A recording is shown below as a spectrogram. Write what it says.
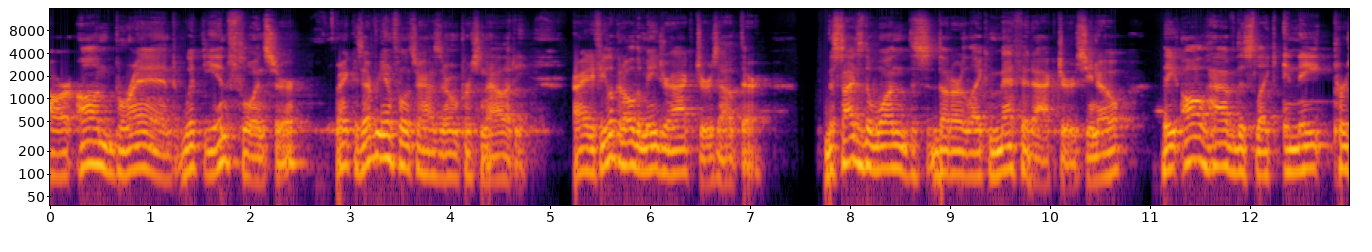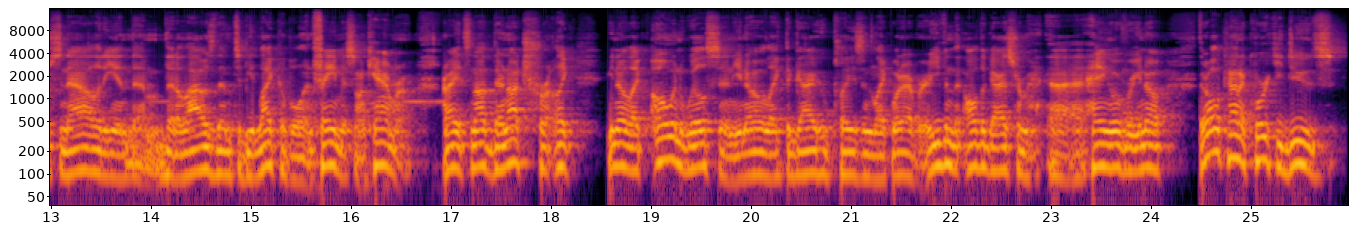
are on brand with the influencer right? Because every influencer has their own personality, right? If you look at all the major actors out there, besides the ones that are like method actors, you know, they all have this like innate personality in them that allows them to be likable and famous on camera, right? It's not, they're not tr- like, you know, like Owen Wilson, you know, like the guy who plays in like whatever, even the, all the guys from uh, Hangover, you know, they're all kind of quirky dudes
